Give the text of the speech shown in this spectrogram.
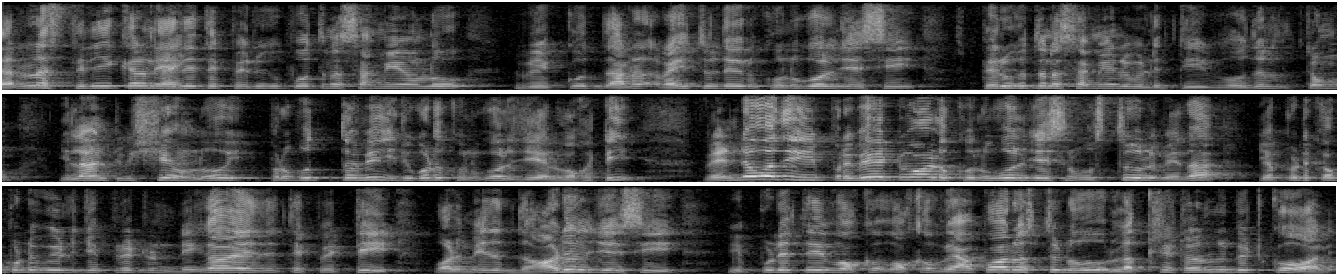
ధరల స్థిరీకరణ ఏదైతే పెరిగిపోతున్న సమయంలో ఎక్కువ ధర రైతుల దగ్గర కొనుగోలు చేసి పెరుగుతున్న సమయంలో వీళ్ళు తీ వదులుతాం ఇలాంటి విషయంలో ప్రభుత్వమే ఇది కూడా కొనుగోలు చేయాలి. ఒకటి రెండవది ప్రైవేట్ వాళ్ళు కొనుగోలు చేసిన వస్తువుల మీద ఎప్పటికప్పుడు వీళ్ళు చెప్పినటువంటి నిఘా ఏదైతే పెట్టి వాళ్ళ మీద దాడులు చేసి ఎప్పుడైతే ఒక ఒక వ్యాపారస్తుడు లక్ష టన్నులు పెట్టుకోవాలి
